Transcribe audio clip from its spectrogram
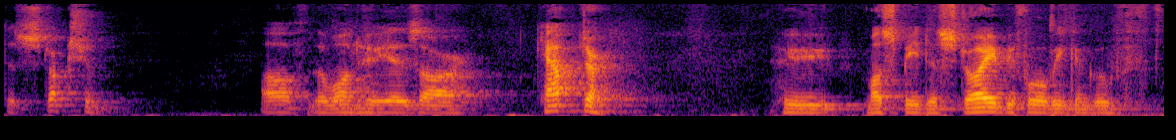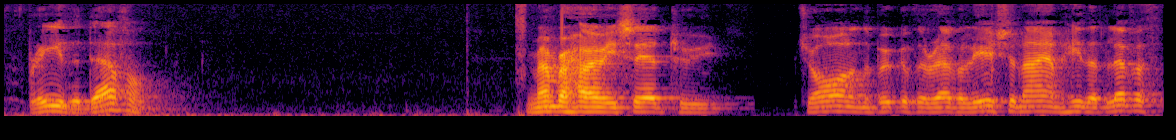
destruction of the one who is our captor who must be destroyed before we can go free the devil. Remember how he said to John in the book of the Revelation, I am he that liveth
